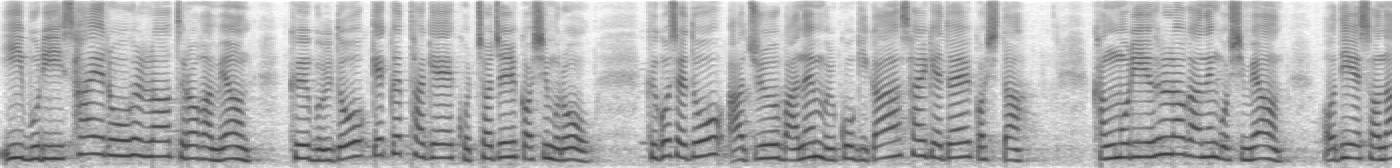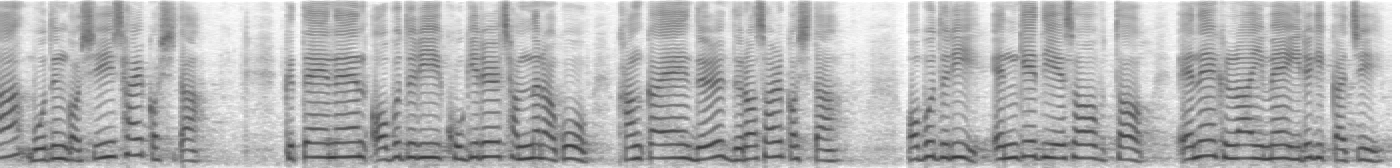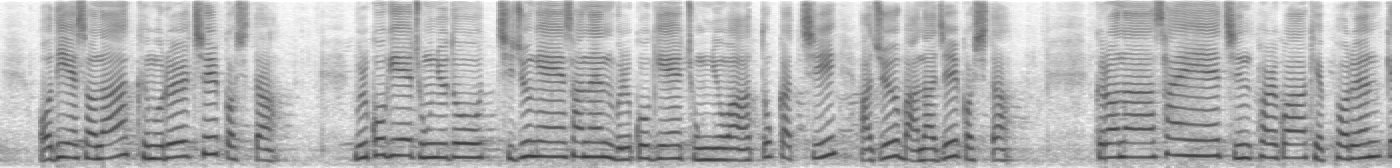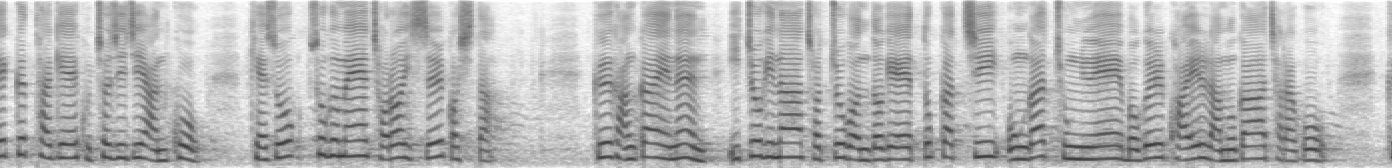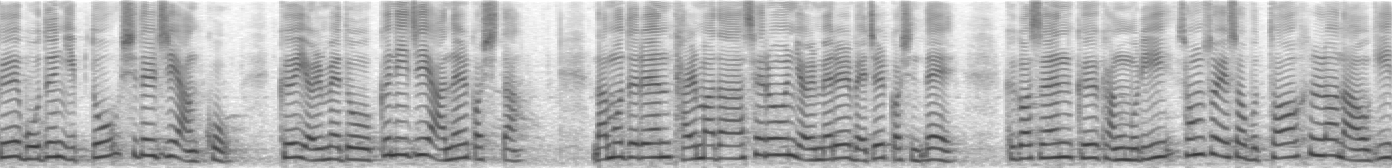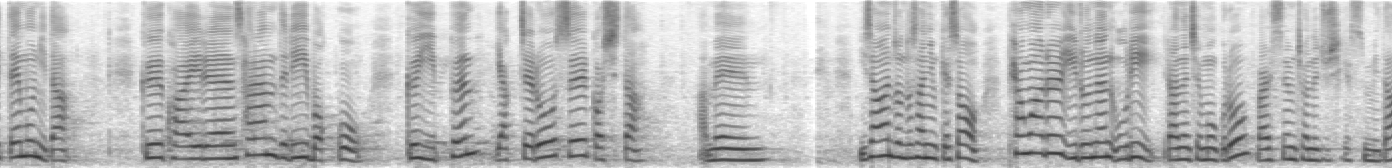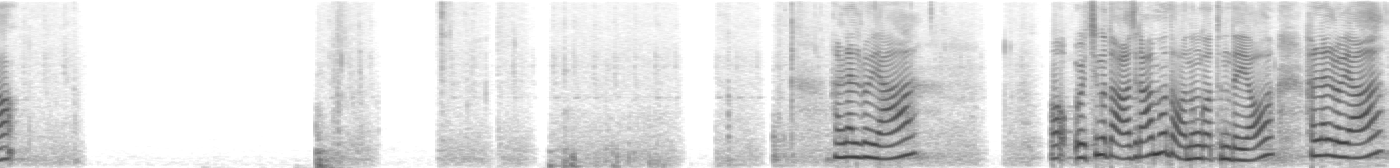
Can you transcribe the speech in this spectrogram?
이 물이 사해로 흘러 들어가면 그 물도 깨끗하게 고쳐질 것이므로 그곳에도 아주 많은 물고기가 살게 될 것이다. 강물이 흘러가는 곳이면 어디에서나 모든 것이 살 것이다. 그때에는 어부들이 고기를 잡느라고 강가에 늘 늘어설 것이다. 어부들이 엔게디에서부터 에네글라임에 이르기까지 어디에서나 그물을 칠 것이다. 물고기의 종류도 지중해에 사는 물고기의 종류와 똑같이 아주 많아질 것이다. 그러나 사해의 진펄과 개펄은 깨끗하게 고쳐지지 않고 계속 소금에 절어 있을 것이다. 그 강가에는 이쪽이나 저쪽 언덕에 똑같이 온갖 종류의 먹을 과일 나무가 자라고 그 모든 잎도 시들지 않고 그 열매도 끊이지 않을 것이다. 나무들은 달마다 새로운 열매를 맺을 것인데 그것은 그 강물이 성소에서부터 흘러나오기 때문이다. 그 과일은 사람들이 먹고 그 잎은 약재로 쓸 것이다. 아멘. 이상한 전도사님께서 평화를 이루는 우리라는 제목으로 말씀 전해 주시겠습니다. 할렐루야. 어, 우리 친구들 아직 아무도 안 온 것 같은데요. 할렐루야.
